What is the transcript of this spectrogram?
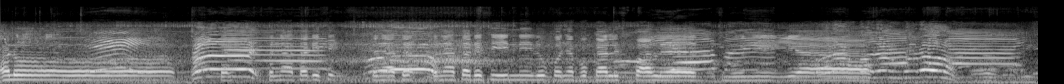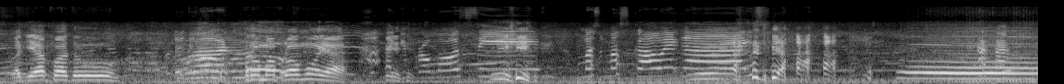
Halo. Ten- Ternyata di ternyata ternyata di sini rupanya vokalis palet sembunyi. Iya. Lagi apa tuh? Promo-promo ya? lagi promosi. Ih. Mas-mas KW guys. Iya. Oh.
